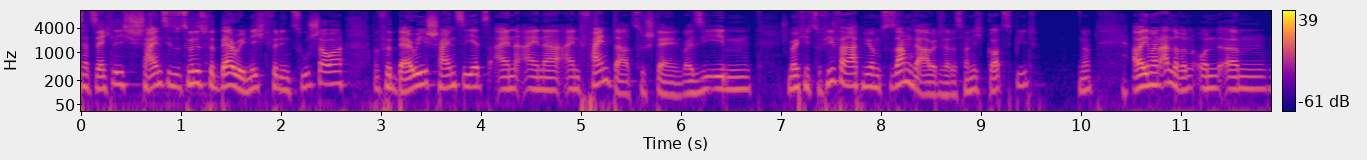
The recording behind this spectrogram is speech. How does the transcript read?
tatsächlich scheint sie so zumindest für Barry, nicht für den Zuschauer, aber für Barry scheint sie jetzt ein, eine, ein Feind darzustellen, weil sie eben, ich möchte nicht zu viel verraten, wie man zusammengearbeitet hat. Das war nicht Godspeed, ne? aber jemand anderen. Und ähm,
